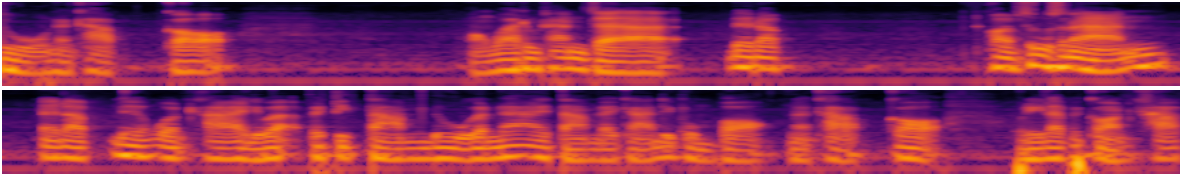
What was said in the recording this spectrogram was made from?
ดูนะครับ ก็หวังว่าทุกท่านจะได้รับความสนุกสนานได้รับเรื่องผ่อนคลายหรือว่าไปติดตามดูกันได้ตามรายการที่ผมบอกนะครับ ก็วันนี้ลาไปก่อนครับ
